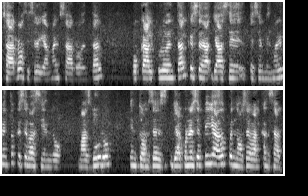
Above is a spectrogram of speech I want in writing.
sarro, así se le llama el sarro dental o cálculo dental, que ya es el mismo alimento que se va haciendo más duro entonces, ya con el cepillado, pues no se va a alcanzar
